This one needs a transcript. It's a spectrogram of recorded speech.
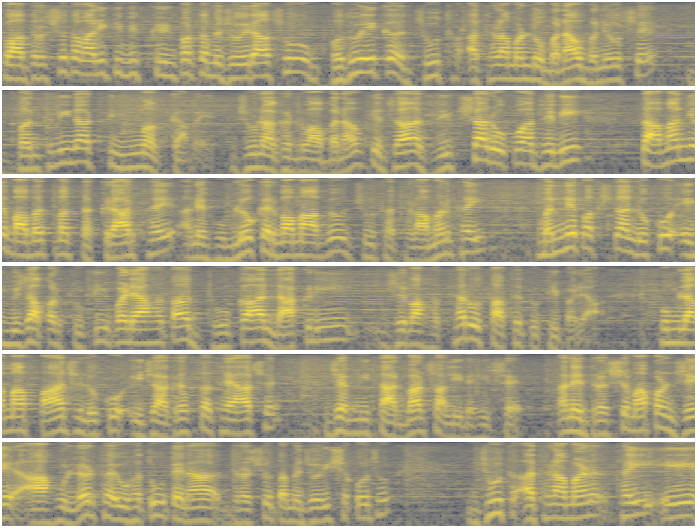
તો આ દ્રશ્ય તમારી ટીવી સ્ક્રીન પર તમે જોઈ રહ્યા છો. વધુ એક જૂથ અથડામણનો બનાવ બન્યો છે. બંથલીના ટીમક ગામે જૂનાગઢનો આ બનાવ કે જ્યાં રિક્ષા રોકવા જેવી સામાન્ય બાબતમાં તકરાર થઈ અને હુમલો કરવામાં આવ્યો. જૂથ અથડામણ થઈ. બંને પક્ષના લોકો એકબીજા પર તૂટી પડ્યા હતા. ધોકા, લાકડી જેવા હથિયારો સાથે તૂટી પડ્યા. હુમલામાં પાંચ લોકો ઈજાગ્રસ્ત થયા છે. જેમની સારવાર ચાલી રહી છે. અને દ્રશ્યમાં પણ જે આ હુલ્લડ થયું હતું તેના દ્રશ્યો તમે જોઈ શકો છો. જૂથ અથડામણ થઈ એ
